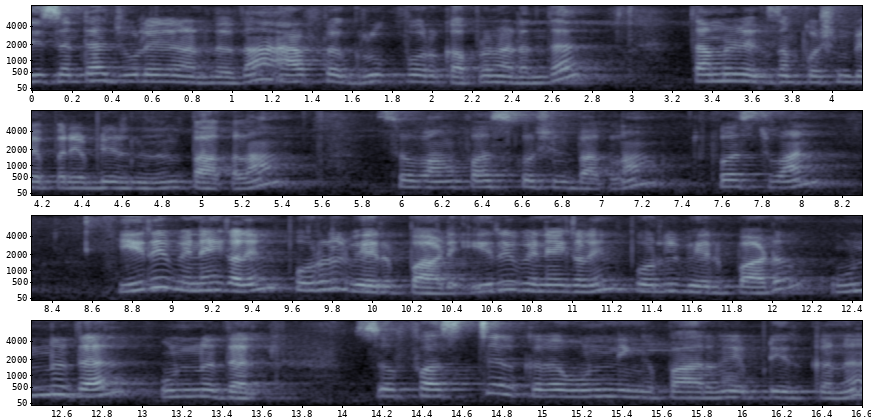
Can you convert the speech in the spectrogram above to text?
ரீசெண்டாக ஜூலையில் நடந்தது தான். ஆஃப்டர் குரூப் ஃபோருக்கு அப்புறம் நடந்த தமிழ் எக்ஸாம் கொஷின் பேப்பர் எப்படி இருந்ததுன்னு பார்க்கலாம். ஸோ வாங்க ஃபர்ஸ்ட் கொஷின் பார்க்கலாம். ஃபர்ஸ்ட் ஒன் இரு வினைகளின் பொருள் வேறுபாடு இரு வினைகளின் பொருள் வேறுபாடு உண்ணுதல் உண்ணுதல். ஸோ ஃபஸ்ட்டு இருக்கிற உண் நீங்கள் பாருங்கள் எப்படி இருக்குன்னு.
